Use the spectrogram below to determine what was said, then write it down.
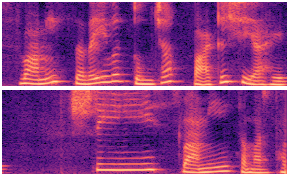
स्वामी सदैव तुमच्या पाठीशी आहेत. श्री स्वामी समर्थ.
